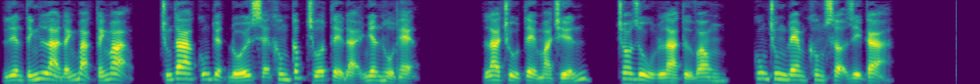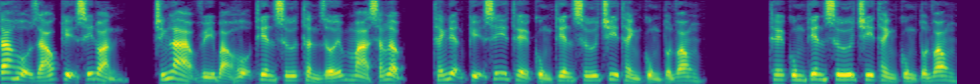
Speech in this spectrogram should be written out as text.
Liên tính là đánh bạc tánh mạng, chúng ta cũng tuyệt đối sẽ không cấp chúa tể đại nhân hổ thẹn. Là chủ tể mà chiến, cho dù là tử vong, cũng chung đem không sợ gì cả. Ta hộ giáo kỵ sĩ đoàn, chính là vì bảo hộ thiên sứ thần giới mà sáng lập, thánh điện kỵ sĩ thể cùng thiên sứ chi thành cùng tồn vong. Thể cùng thiên sứ chi thành cùng tồn vong.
